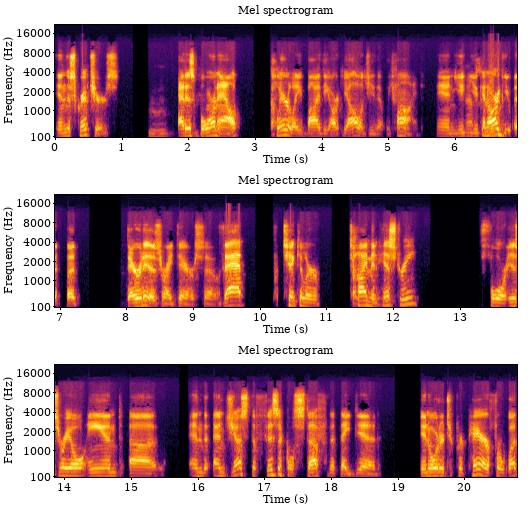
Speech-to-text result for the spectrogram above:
in the scriptures mm-hmm. that is borne out clearly by the archaeology that we find. And you, you can argue it, but there it is right there. So that particular time in history for Israel and uh, and and just the physical stuff that they did in order to prepare for what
